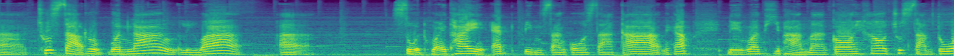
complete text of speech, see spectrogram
อาชุดสรุปบนล่างหรือว่าอ่า สูตรหวยไทยแอดลินซังโอซาก้านะครับในงว่าที่ผ่านมาก็ให้เข้าชุด 3 ตัว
